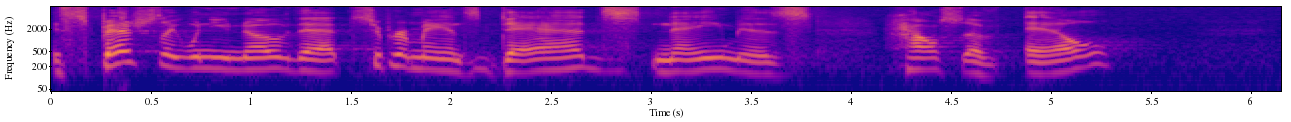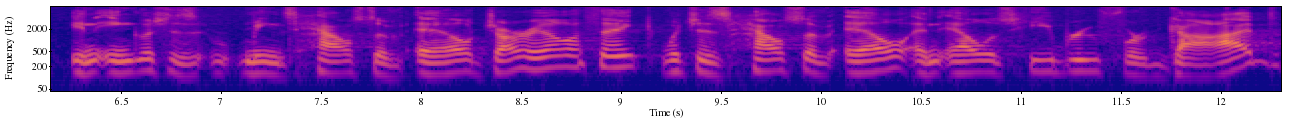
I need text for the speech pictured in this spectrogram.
Especially when you know that Superman's dad's name is House of El. In English, it means House of El, Jor-El, I think, which is House of El, and El is Hebrew for God.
